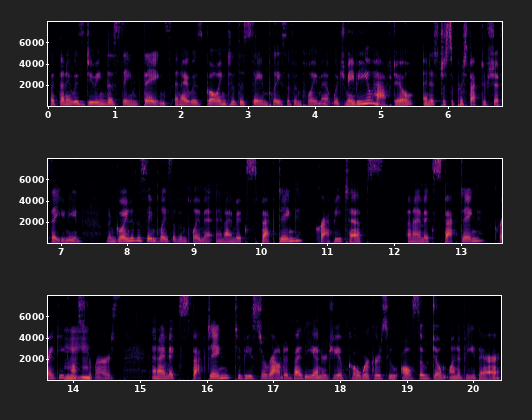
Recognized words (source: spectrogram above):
But then I was doing the same things and I was going to the same place of employment, which maybe you have to, and it's just a perspective shift that you need. But I'm going to the same place of employment and I'm expecting crappy tips and I'm expecting cranky mm-hmm. customers and I'm expecting to be surrounded by the energy of coworkers who also don't want to be there.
